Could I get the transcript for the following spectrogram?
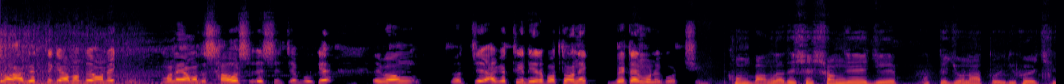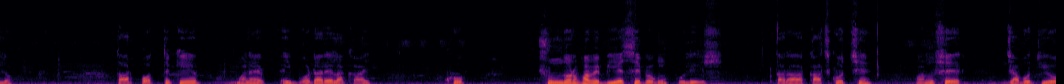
এবং আগের থেকে আমাদের অনেক মানে আমাদের সাহস এসেছে বুকে, এবং হচ্ছে আগের থেকে নিরাপত্তা অনেক বেটার মনে করছি। এখন বাংলাদেশের সঙ্গে যে উত্তেজনা তৈরি হয়েছিল, তারপর থেকে মানে এই বর্ডার এলাকায় খুব সুন্দরভাবে বিএসএফ এবং পুলিশ, তারা কাজ করছে, মানুষের যাবতীয়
